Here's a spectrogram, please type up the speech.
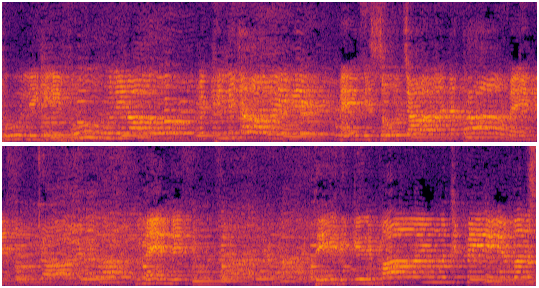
फूल ही फूल खिल जाएँगे। मैंने सोचा न था, मैंने तेरी कृपा मुझ पे बरस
